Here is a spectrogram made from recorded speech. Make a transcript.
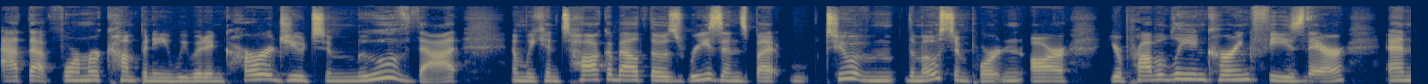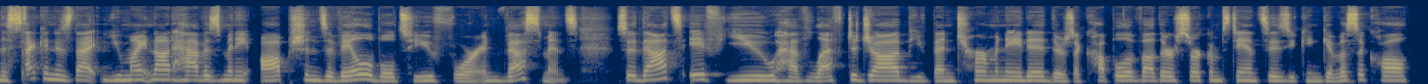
at that former company, we would encourage you to move that and we can talk about those reasons. But two of the most important are you're probably incurring fees there. And the second is that you might not have as many options available to you for investments. So that's if you have left a job, you've been terminated. There's a couple of other circumstances. You can give us a call.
